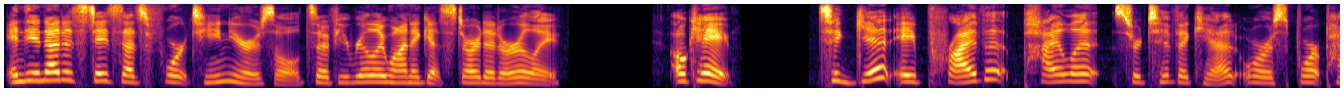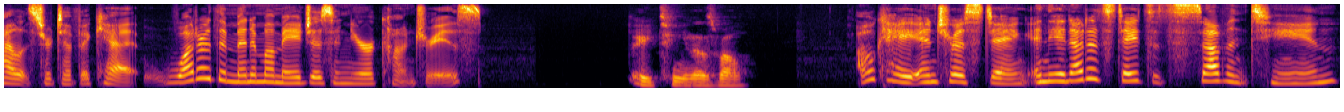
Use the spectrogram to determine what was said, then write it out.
In the United States, that's 14 years old. So if you really want to get started early. Okay, to get a private pilot certificate or a sport pilot certificate, what are the minimum ages in your countries? 18 as well. Okay, interesting. In the United States, it's 17.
